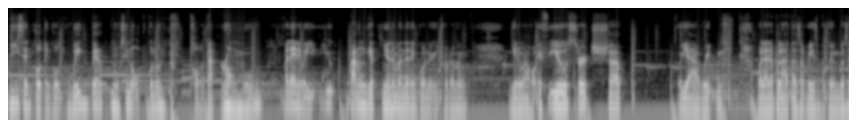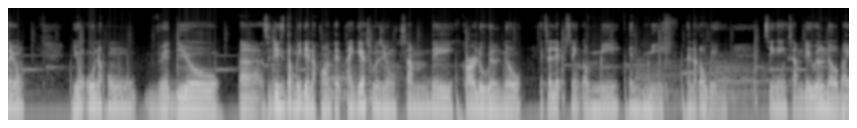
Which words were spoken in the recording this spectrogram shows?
decent quote-unquote wig, pero nung sinuot ko nun, pota, wrong move. But anyway, you, parang get nyo naman na rin kung ano yung itsura nung ginawa ko. If you search uh, oh yeah, wait, wala na pala ata sa Facebook yun, basta yung, yung una kong video uh, sa JC Talk Media na content, I guess was yung Someday Carlo Will Know. It's a lip sync of me and me na naka-wig singing Someday Will Know by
